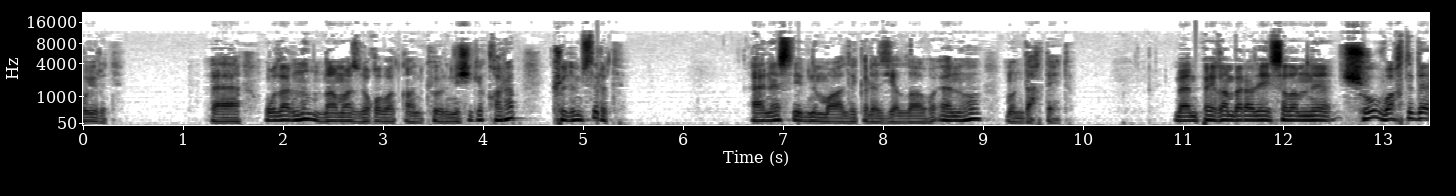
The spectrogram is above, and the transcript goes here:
buyurdi va ularning namoz o'qiyotgan ko'rinishiga qarab kulimsiradi anas ibn molik roziyallohu anhu mundoq deydi man payg'ambar alayhissalomni shu vaqtida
